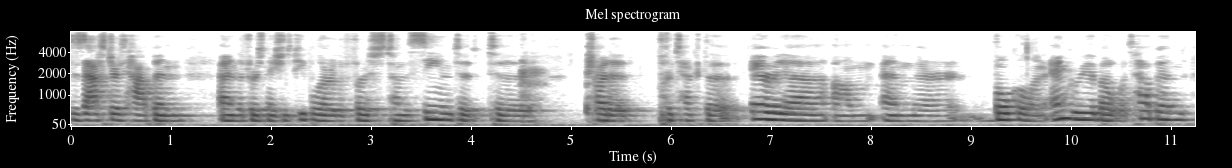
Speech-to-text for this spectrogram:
disasters happen and the First Nations people are the first on the scene to, to try to protect the area um, and they're vocal and angry about what's happened,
